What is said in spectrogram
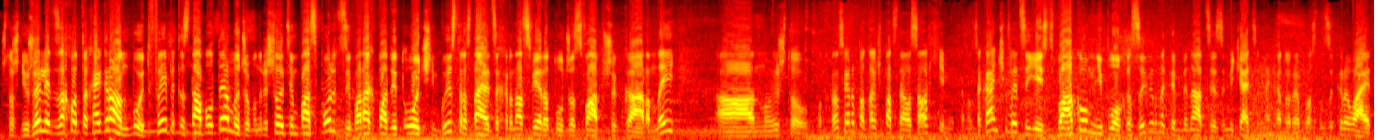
Что ж, неужели это заход на хайграунд будет? Фэби с double damage ем, он решил этим воспользоваться, и барак падает очень быстро, ставится хроносфера, тут же свап шикарный. А, ну и что, под хроносферу также подставился алхимик. Он заканчивается, есть вакуум, неплохо сыграна, комбинация замечательная, которая просто закрывает.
